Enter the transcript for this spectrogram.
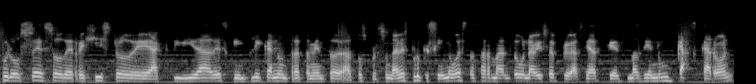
proceso de registro de actividades que implican un tratamiento de datos personales, porque si no estás armando un aviso de privacidad que es más bien un cascarón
